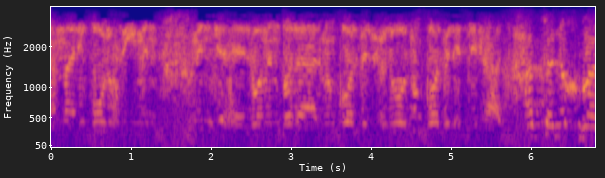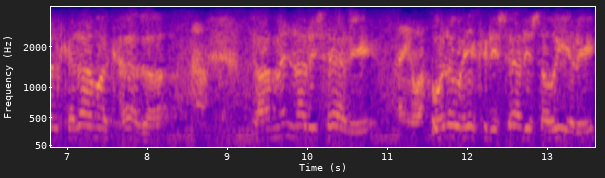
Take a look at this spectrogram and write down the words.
عمال يقولوا فيه من من جهل ومن ضلال من قول بالحدود من قول بالاتحاد. حتى نقبل كلامك هذا. تعملنا رسالة. أيوه. ولو هيك رسالة صغيرة.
